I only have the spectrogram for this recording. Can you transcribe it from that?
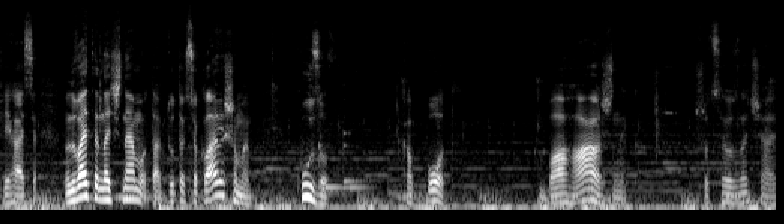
Фігася. Ну давайте почнемо. Так, тут все клавішами. Кузов. Капот. Багажник. Що це означає?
